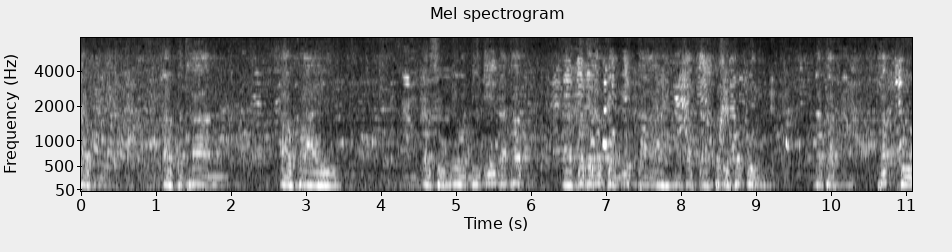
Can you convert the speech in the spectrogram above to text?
กับเอ่อ ประธานฝ่ายมาข้างเอ่อสูงในวันนี้นะครับก็ได้รับความเมตตานะครับจากพระเดชพระคุณนะครับทัพครู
